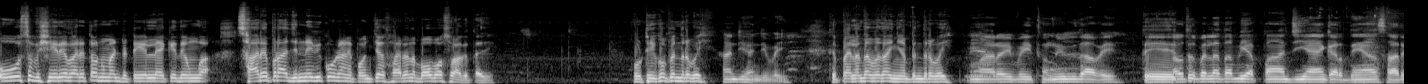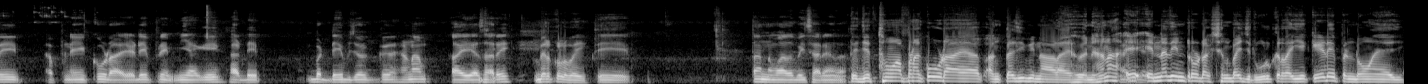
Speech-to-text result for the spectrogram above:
ਉਸ ਵਿਸ਼ੇਰੇ ਬਾਰੇ ਤੁਹਾਨੂੰ ਮੈਂ ਡਿਟੇਲ ਲੈ ਕੇ ਦੇਵਾਂਗਾ ਸਾਰੇ ਭਰਾ ਜਿੰਨੇ ਵੀ ਘੋੜਿਆਂ ਨੇ ਪਹੁੰਚਿਆ ਸਾਰਿਆਂ ਦਾ ਬਹੁਤ ਬਹੁਤ ਸਵਾਗਤ ਹੈ ਜੀ। ਹੋ ਠੀਕ ਹੋ ਪਿੰਦਰ ਬਾਈ? ਹਾਂਜੀ ਹਾਂਜੀ ਬਾਈ। ਤੇ ਪਹਿਲਾਂ ਤਾਂ ਵਧਾਈਆਂ ਪਿੰਦਰ ਬਾਈ। ਮਹਾਰਾਜ ਬਾਈ ਤੁਹਾਨੂੰ ਵੀ ਵਧਾਵੇ। ਤੇ ਸਭ ਤੋਂ ਪਹਿਲਾਂ ਤਾਂ ਵੀ ਆਪਾਂ ਜੀ ਐਂ ਕਰਦੇ ਆ ਸਾਰੇ ਆਪਣੇ ਘੋੜਾ ਜਿਹੜੇ ਪ੍ਰੇਮੀ ਹੈਗੇ ਸਾਡੇ ਵੱਡੇ ਬਜ਼ੁਰਗ ਹਨਾ ਆਏ ਆ ਸਾਰੇ। ਬਿਲਕੁਲ ਬਾਈ। ਤੇ ਧੰਨਵਾਦ ਬਈ ਸਾਰਿਆਂ ਦਾ। ਤੇ ਜਿੱਥੋਂ ਆਪਣਾ ਘੋੜਾ ਆਇਆ ਅੰਕਲ ਜੀ ਵੀ ਨਾਲ ਆਏ ਹੋਏ ਨੇ ਹਨਾ। ਇਹ ਇਹਨਾਂ ਦੀ ਇੰਟਰੋਡਕਸ਼ਨ ਬਾਈ ਜ਼ਰੂਰ ਕਰਾਈਏ ਕਿਹੜੇ ਪਿੰਡੋਂ ਆਇਆ ਜੀ?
